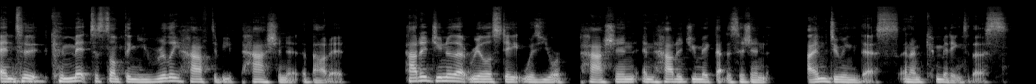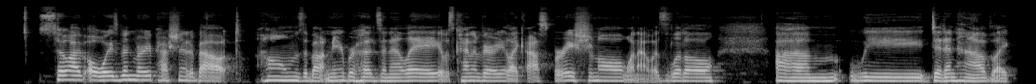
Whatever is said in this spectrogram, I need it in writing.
and to commit to something, you really have to be passionate about it. How did you know that real estate was your passion, and how did you make that decision? I'm doing this, and I'm committing to this. So I've always been very passionate about homes, about neighborhoods in LA. It was kind of very like aspirational when I was little. Um, we didn't have like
